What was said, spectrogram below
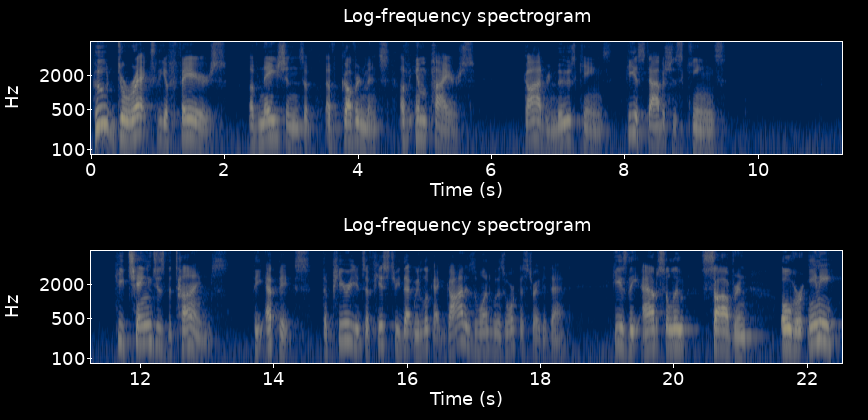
Who directs the affairs of nations, of, of governments, of empires? God removes kings, He establishes kings. He changes the times, the epochs, the periods of history that we look at. God is the one who has orchestrated that. He is the absolute sovereign over any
